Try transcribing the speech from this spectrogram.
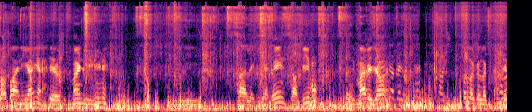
બાપાની અહીંયા છે માંડવી વીણે. કાલે ત્યાં જઈને સાપી પીવું પછી મારે જવાનું. અલગ અલગ ધંધે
